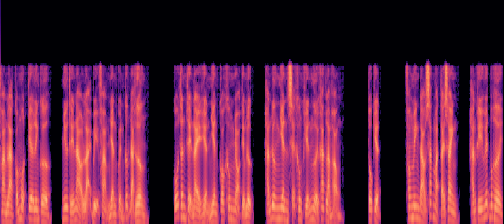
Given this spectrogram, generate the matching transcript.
phàm là có một tia linh cơ, như thế nào lại bị phạm nhân quyền cước đả thương? Cỗ thân thể này hiển nhiên có không nhỏ tiềm lực, hắn đương nhiên sẽ không khiến người khác làm hỏng. Tô kiệt. Phong minh đào sắc mặt tái xanh, hắn khí huyết bốc hơi,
